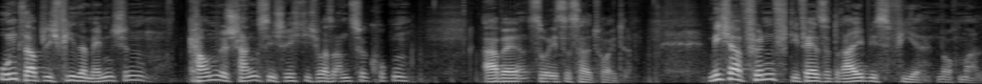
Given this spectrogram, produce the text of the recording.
Unglaublich viele Menschen, kaum eine Chance, sich richtig was anzugucken. Aber so ist es halt heute. Micha 5, die Verse 3 bis 4 nochmal.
